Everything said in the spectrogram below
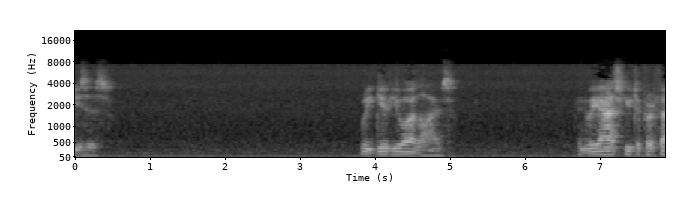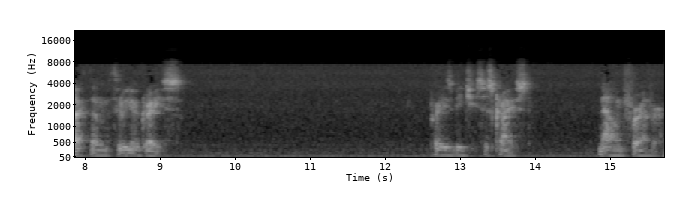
Jesus, we give you our lives, and we ask you to perfect them through your grace. Praise be Jesus Christ, now and forever.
